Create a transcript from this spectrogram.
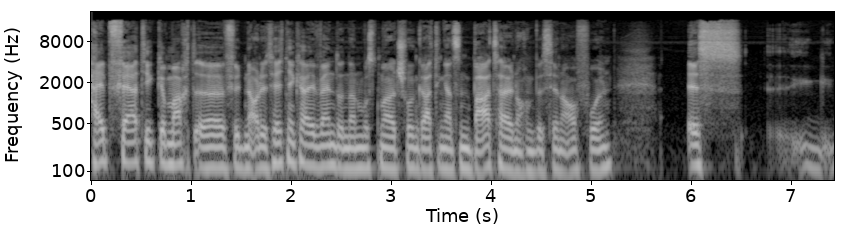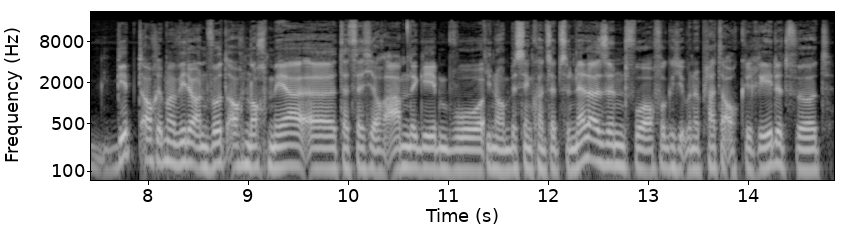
halb fertig gemacht äh, für den Audiotechnica-Event und dann mussten wir halt schon gerade den ganzen Barteil noch ein bisschen aufholen. Es gibt auch immer wieder und wird auch noch mehr äh, tatsächlich auch Abende geben, wo die noch ein bisschen konzeptioneller sind, wo auch wirklich über eine Platte auch geredet wird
